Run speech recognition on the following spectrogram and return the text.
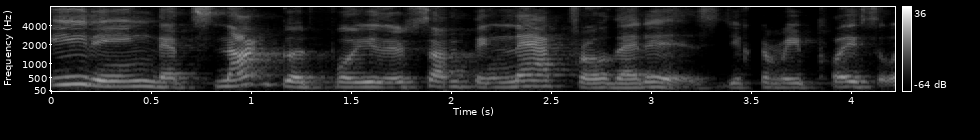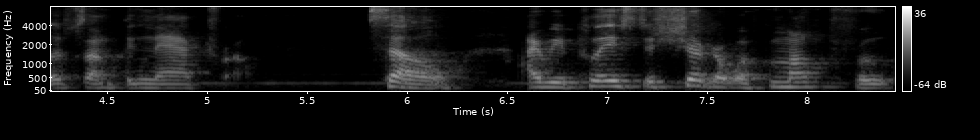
eating that's not good for you, there's something natural that is. You can replace it with something natural. So I replaced the sugar with monk fruit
